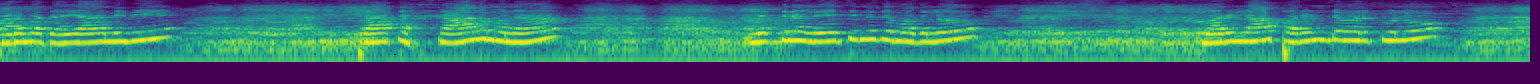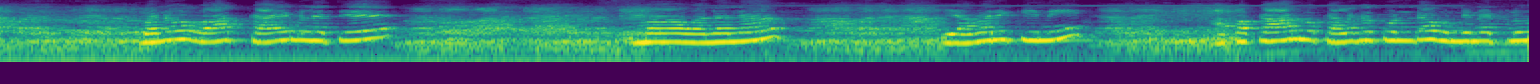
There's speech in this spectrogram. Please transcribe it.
పరమ దయానిధి ప్రాతకాలమున నిద్ర లేచినది మొదలు మరలా పరుండి వరకును మనోవాక్ కాయములచే మా వలన ఎవరికి అపకారము కలగకుండా ఉండినట్లు.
